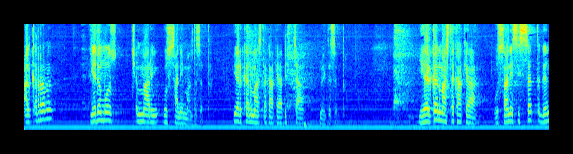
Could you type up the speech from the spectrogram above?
አልቀረበም። የደሞዝ ጭማሪ ውሳኔም አልተሰጠም። የእርከን ማስተካከያ ብቻ ነው የተሰጠው። የእርከን ማስተካከያ ውሳኔ ሲሰጥ ግን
